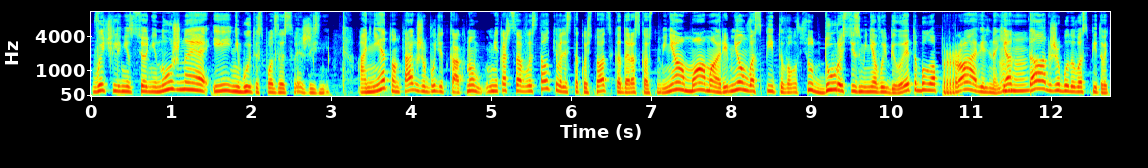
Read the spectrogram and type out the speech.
вычленит все ненужное и не будет использовать в своей жизни. А нет, он также будет как? Ну, мне кажется, вы сталкивались с такой ситуацией, когда рассказывают, меня мама ремнем воспитывала, всю дурость из меня выбила. И это было правильно, я Мгм. так же буду воспитывать.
